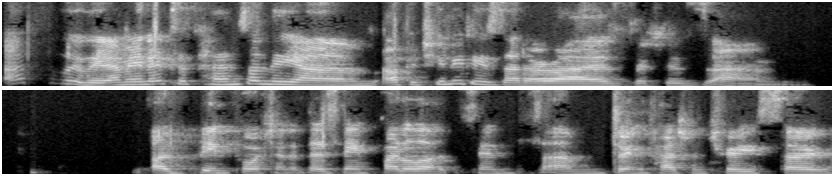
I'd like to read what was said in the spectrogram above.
Absolutely. I mean, it depends on the um, opportunities that arise, which is um, I've been fortunate. There's been quite a lot since um, doing pageantry, so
